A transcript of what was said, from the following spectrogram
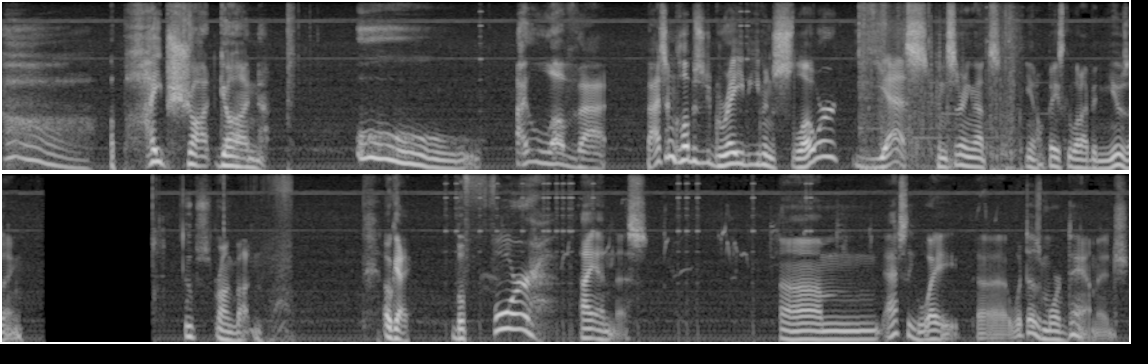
Oh, a pipe shotgun. Ooh, I love that. Batson clubs degrade even slower? Yes, considering that's, you know, basically what I've been using. Oops, wrong button. Okay, before I end this, um, actually, wait, uh, what does more damage?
